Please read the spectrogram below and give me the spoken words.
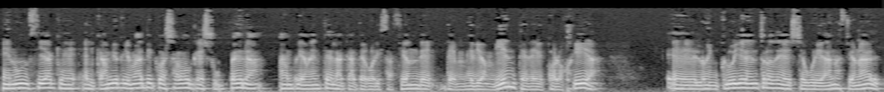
enuncia que el cambio climático es algo que supera ampliamente la categorización de, medio ambiente, de ecología. Eh, lo incluye dentro de seguridad nacional,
